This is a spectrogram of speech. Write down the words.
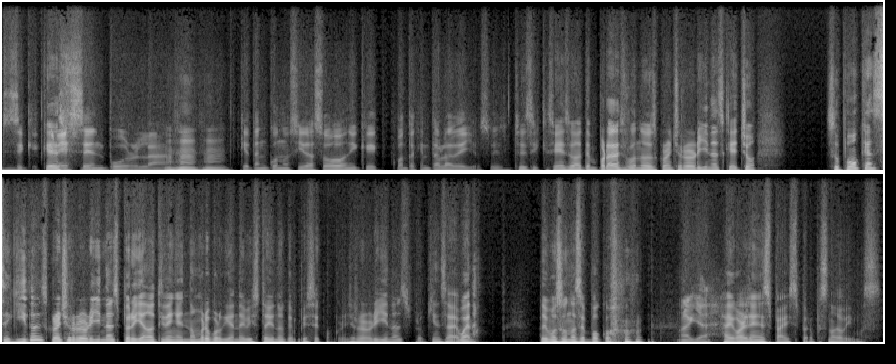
Sí, que ¿qué es? crecen por la... Qué tan conocidas son y que cuánta gente habla de ellos. sí. Sí, sí, que sí, en segunda temporada. Fue uno de los Crunchyroll Originals, que de hecho, supongo que han seguido los Crunchyroll Originals, pero ya no tienen el nombre porque ya no he visto uno que empiece con Crunchyroll Originals, pero quién sabe. Bueno, tuvimos uno hace poco, Ah, ya. High Guardian Spice, pero pues no lo vimos.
